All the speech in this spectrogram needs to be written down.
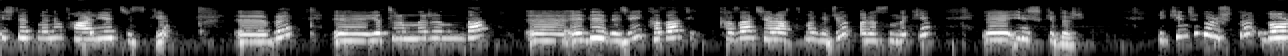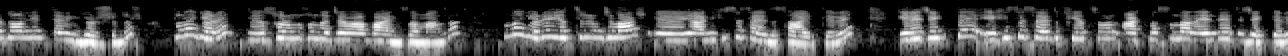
işletmenin faaliyet riski e, ve e, yatırımlarından elde edeceği kazanç kazanç yaratma gücü arasındaki ilişkidir. İkinci görüşte Gordon Lindner'in görüşüdür. Buna göre e, sorumuzun da cevabı aynı zamanda. Buna göre yatırımcılar e, yani hisse senedi sahipleri gelecekte e, hisse senedi fiyatının artmasından elde edecekleri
